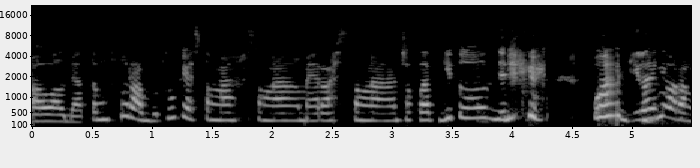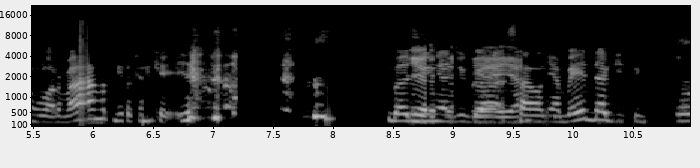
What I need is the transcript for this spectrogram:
awal datang tuh rambutku kayak setengah setengah merah setengah coklat gitu jadi kayak wah gila ini orang luar banget gitu kan kayaknya bajunya Iya, juga iya, iya. stylenya beda gitu gitu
